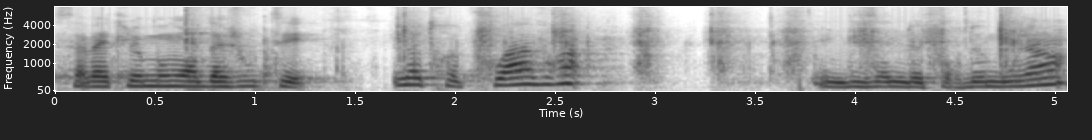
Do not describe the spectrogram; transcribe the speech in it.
Ça va être le moment d'ajouter notre poivre, une dizaine de tours de moulin.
